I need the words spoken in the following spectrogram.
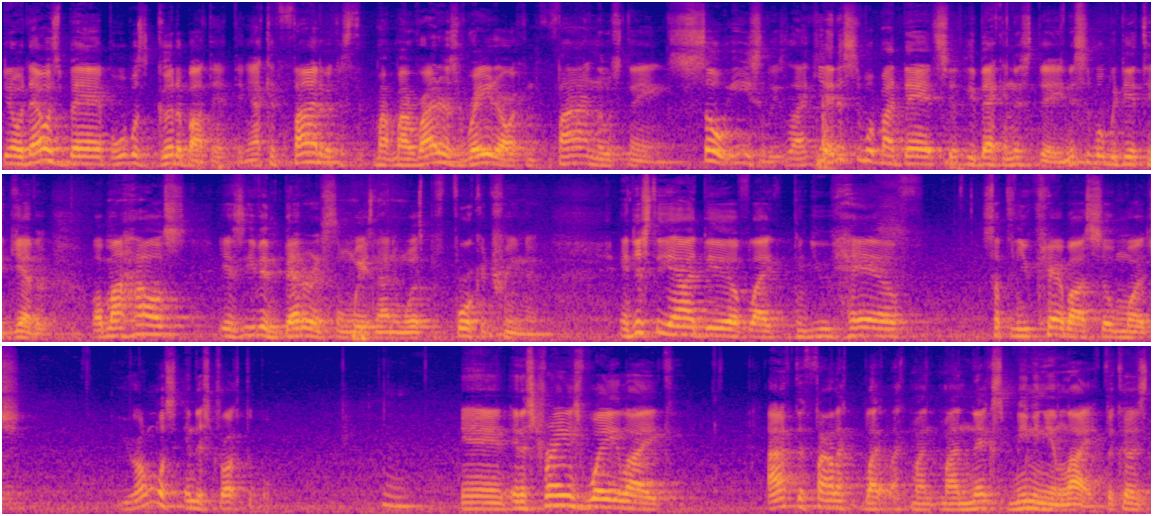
you know, that was bad, but what was good about that thing? I can find it because my, my writer's radar can find those things so easily. It's like, yeah, this is what my dad said to me back in this day, and this is what we did together. Or my house is even better in some ways than it was before Katrina. And just the idea of like when you have something you care about so much, you're almost indestructible. Hmm. And in a strange way, like I have to find like, like, like my, my next meaning in life because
